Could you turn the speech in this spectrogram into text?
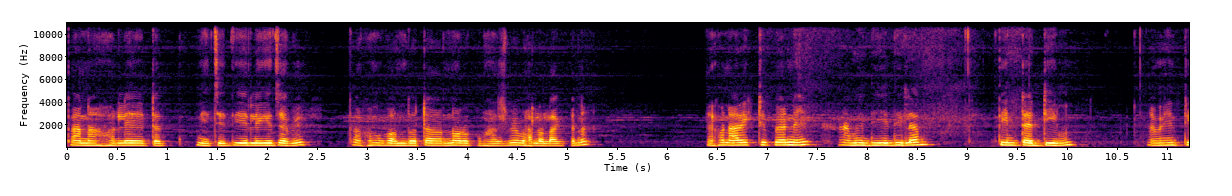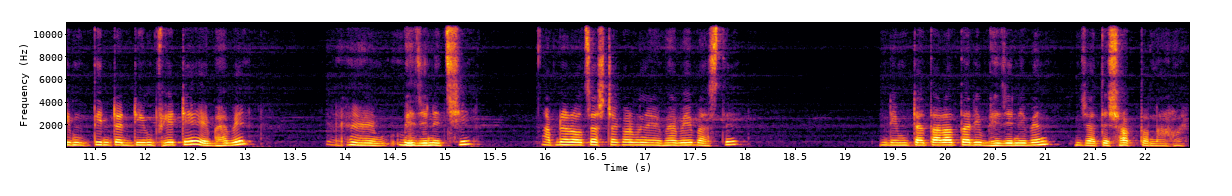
তা না হলে এটা নিচে দিয়ে লেগে যাবে, তখন গন্ধটা অন্যরকম আসবে, ভালো লাগবে না। এখন আরেকটি প্যানে আমি দিয়ে দিলাম তিনটা ডিম। আমি তিনটা ডিম ফেটে এভাবে ভেজে নিচ্ছি। আপনারাও চেষ্টা করবেন এভাবেই বাঁচতে। ডিমটা তাড়াতাড়ি ভেজে নেবেন যাতে শক্ত না হয়।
